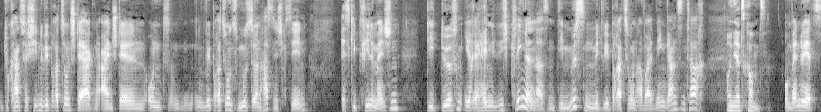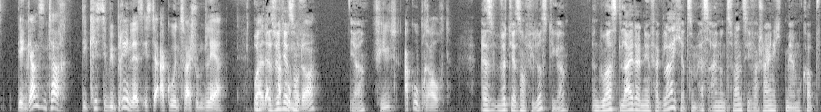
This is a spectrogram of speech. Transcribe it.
du kannst verschiedene Vibrationsstärken einstellen und Vibrationsmuster und hast nicht gesehen. Es gibt viele Menschen, die dürfen ihre Hände nicht klingeln lassen. Die müssen mit Vibration arbeiten, den ganzen Tag. Und jetzt kommt's. Und wenn du jetzt den ganzen Tag die Kiste vibrieren lässt, ist der Akku in zwei Stunden leer. Und weil der Akkumotor ja? viel Akku braucht. Es wird jetzt noch viel lustiger. Du hast leider den Vergleich ja zum S21 wahrscheinlich nicht mehr im Kopf.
